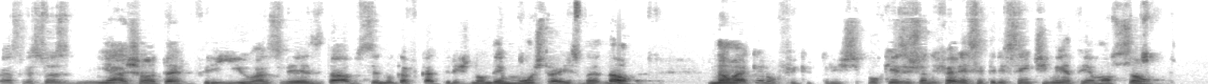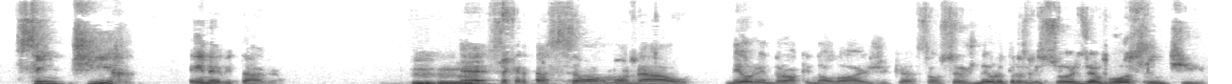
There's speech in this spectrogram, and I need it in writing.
As pessoas me acham até frio às vezes, tá? Você nunca fica triste, não demonstra isso. Né? Não. Não é que eu não fique triste, porque existe uma diferença entre sentimento e emoção. Sentir é inevitável. Uhum. É, secretação hormonal, neuroendocrinológica, são seus neurotransmissores. Eu vou sentir.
